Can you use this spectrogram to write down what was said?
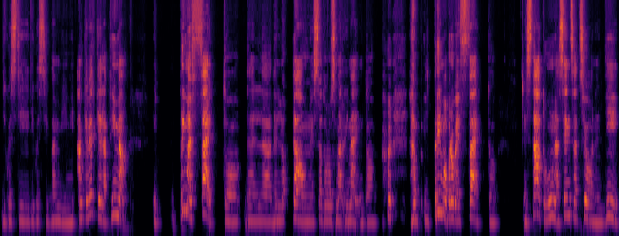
di questi, di questi bambini, anche perché prima, il primo effetto del, del lockdown è stato lo smarrimento, il primo proprio effetto è stato una sensazione di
